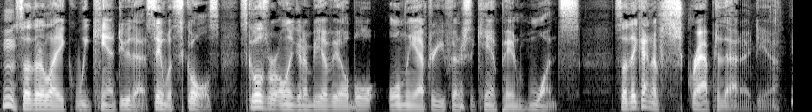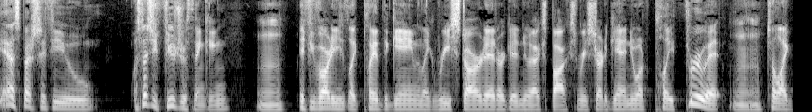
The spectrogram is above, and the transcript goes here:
Hmm. So they're like, we can't do that. Same with skulls. Skulls were only going to be available only after you finish the campaign once. So they kind of scrapped that idea. Yeah, especially if you, especially future thinking. If you've already like played the game and like restarted or get a new Xbox and restart again, you want to play through it to like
